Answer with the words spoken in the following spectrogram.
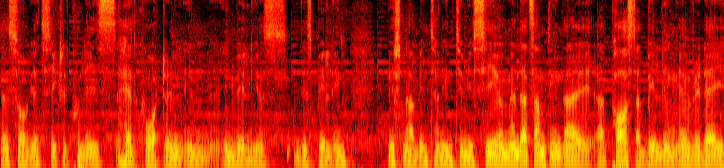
the Soviet secret police headquarters in, in, in Vilnius, this building now been turned into a museum. And that's something that I, I pass that building every day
